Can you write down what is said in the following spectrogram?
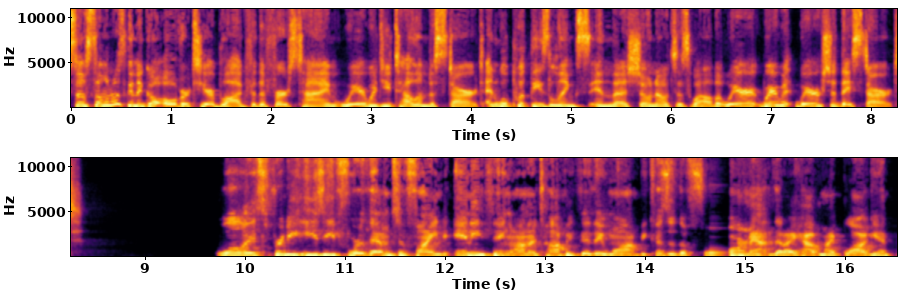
So if someone was going to go over to your blog for the first time, where would you tell them to start? And we'll put these links in the show notes as well. But where where where should they start? Well, it's pretty easy for them to find anything on a topic that they want because of the format that I have my blog in.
